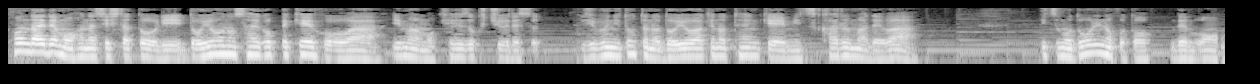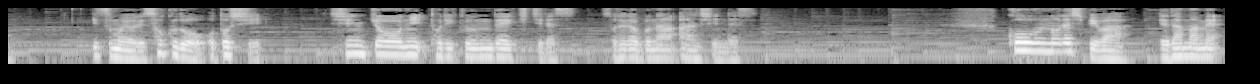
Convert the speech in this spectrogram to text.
本題でもお話しした通り、土曜の最後っぺ警報は今も継続中です。自分にとっての土曜明けの典型見つかるまでは、いつも通りのことでも、いつもより速度を落とし、慎重に取り組んで基地です。それが無難安心です。幸運のレシピは枝豆。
